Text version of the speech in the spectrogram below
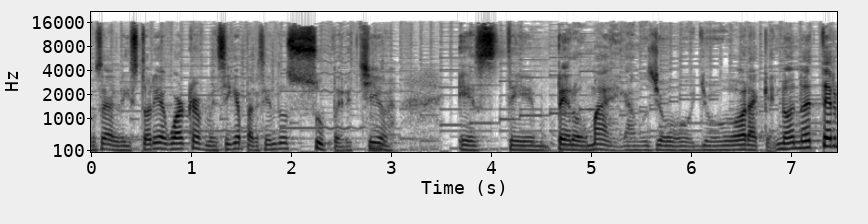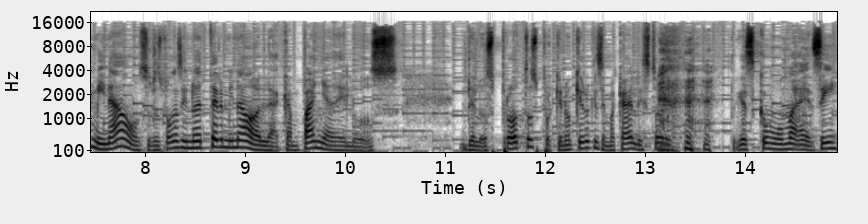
O sea, la historia de Warcraft me sigue pareciendo súper chiva. Este, pero, ma, digamos, yo, yo ahora que no, no he terminado, se los pongo así, no he terminado la campaña de los de los protos porque no quiero que se me acabe la historia. Porque es como, ma, sí,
